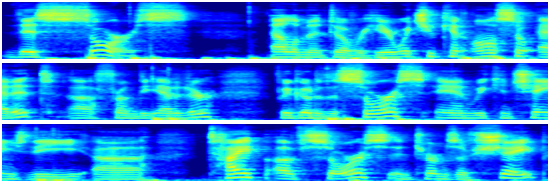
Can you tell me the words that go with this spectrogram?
this source element over here, which you can also edit uh, from the editor. If we go to the source and we can change the uh, type of source in terms of shape,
